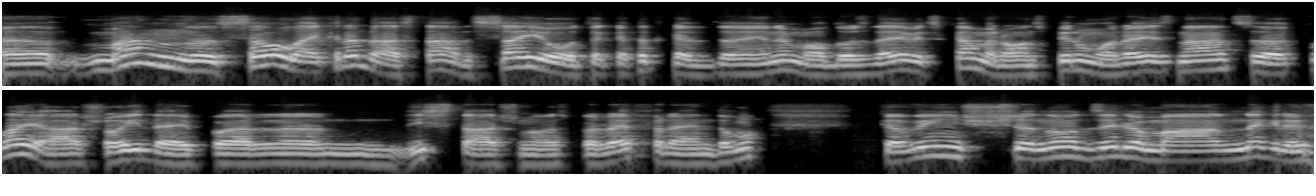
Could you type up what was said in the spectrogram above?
Uh, man savulaik radās tāda sajūta, ka tad, kad, ja nemaldos, Deivids Kamerons pirmo reizi nāca klajā ar šo ideju par izstāšanos par referendumu, uh, ka viņš nu, dziļumā negrib,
